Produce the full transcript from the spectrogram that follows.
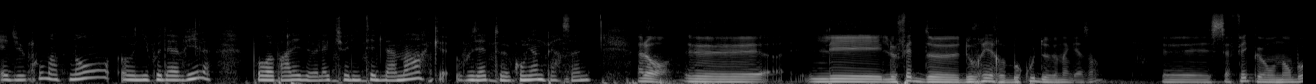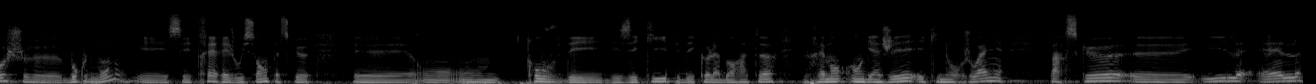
Et du coup, maintenant, au niveau d'avril, pour parler de l'actualité de la marque, vous êtes combien de personnes? Alors, euh, le fait d'ouvrir beaucoup de magasins, euh, ça fait qu'on embauche euh, beaucoup de monde et c'est très réjouissant parce que on, trouve des, équipes, des collaborateurs vraiment engagés et qui nous rejoignent parce que ils, elles,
